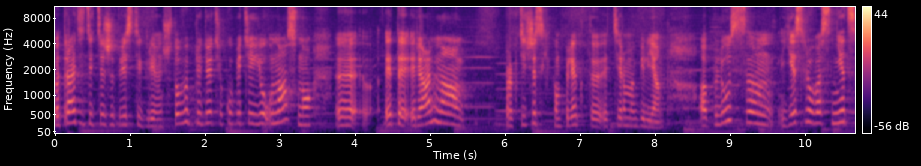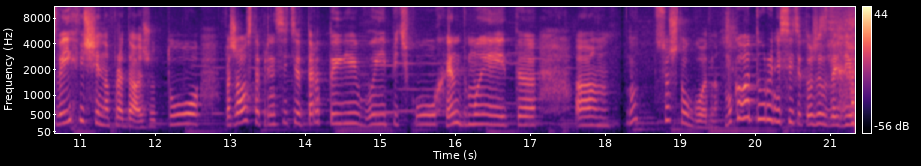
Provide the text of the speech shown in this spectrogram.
потратите те же 200 гривен, что вы придете, купите ее у нас, но э, это реально практически комплект э, термобелья. А плюс, э, если у вас нет своих вещей на продажу, то, пожалуйста, приносите торты, выпечку, хендмейд, э, эм, ну, все что угодно. Макулатуру несите, тоже сдадим.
